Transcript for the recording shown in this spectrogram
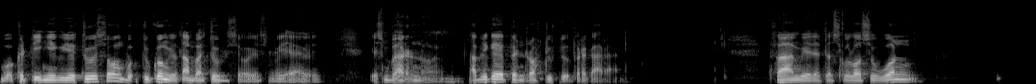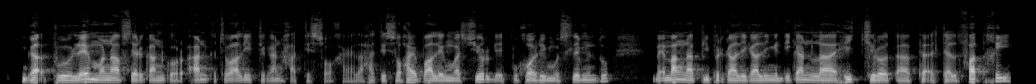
Mbok gedhinge ku ya dosa, mbok dukung ya tambah dosa wis ya wis barno. Tapi kayak ben roh duduk perkara. Faham ya terus kula suwun nggak boleh menafsirkan Quran kecuali dengan hadis sohail. Hadis sohail paling masyur di Bukhari Muslim itu memang Nabi berkali-kali ngendikan la hijrata ba'dal fathi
